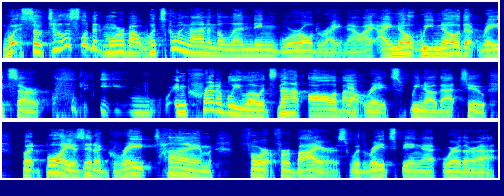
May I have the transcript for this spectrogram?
What, so tell us a little bit more about what's going on in the lending world right now. I, I know we know that rates are incredibly low. It's not all about yeah. rates. We know that too. But boy, is it a great time for for buyers with rates being at where they're at.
